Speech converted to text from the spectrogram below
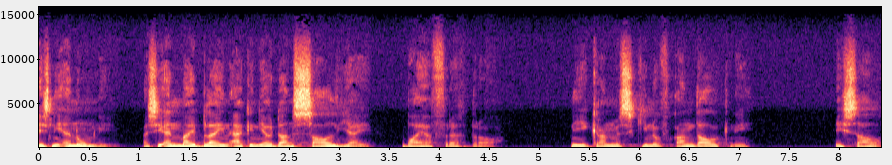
Jy's nie in hom nie. As jy in my bly en ek in jou, dan sal jy baie vrug dra. Nie jy kan miskien of gaan dalk nie. Jy sal.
